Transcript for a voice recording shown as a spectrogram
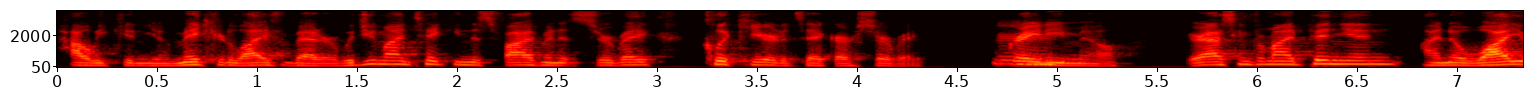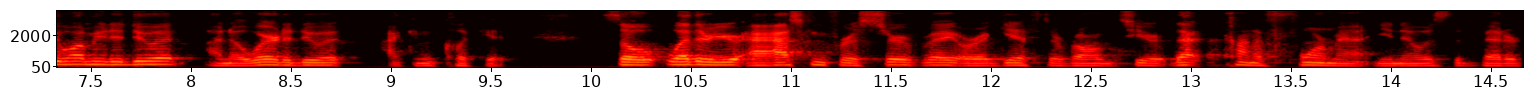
how we can, you know, make your life better. Would you mind taking this five minute survey? Click here to take our survey. Great Mm, email. You're asking for my opinion. I know why you want me to do it. I know where to do it. I can click it. So whether you're asking for a survey or a gift or volunteer, that kind of format, you know, is the better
